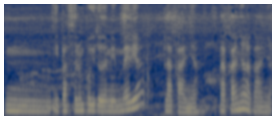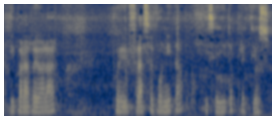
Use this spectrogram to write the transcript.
Mm, y para hacerle un poquito de mis medias, la caña, la caña, la caña. Y para regalar, pues frases bonitas y sellitos preciosos.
